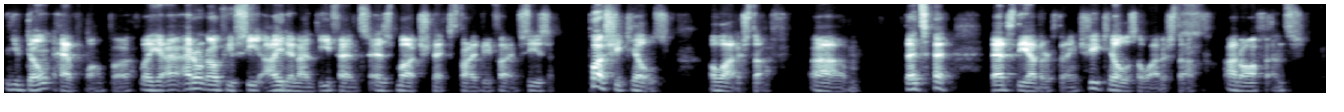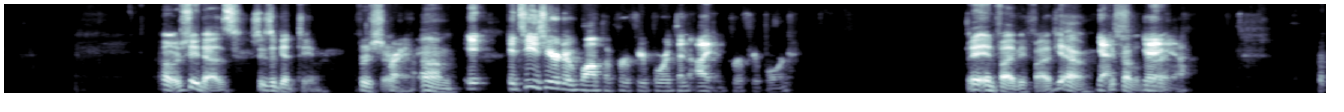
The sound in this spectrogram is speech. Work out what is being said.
you don't have Wampa, like I, I, don't know if you see Iden on defense as much next 5v5 season. Plus she kills a lot of stuff. Um, that's that's the other thing. She kills a lot of stuff on offense. Oh, she does. She's a good team for sure. Right. Um, it it's easier to Wampa proof your board than Iden proof your board. In 5v5, yeah. Yes. Probably yeah, right. yeah, yeah.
